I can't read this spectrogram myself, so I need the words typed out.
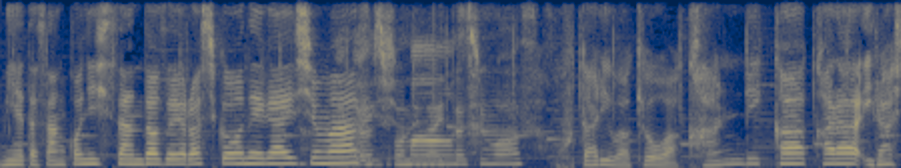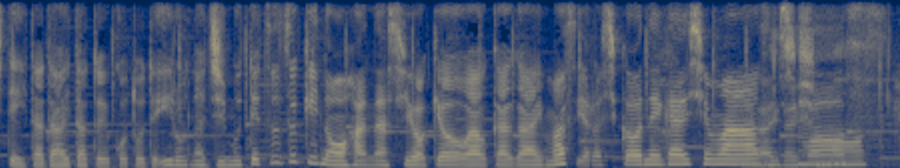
宮田さん小西さんどうぞよろしくお願いします。よろしくお願いいたします。お二人は今日は管理課からいらしていただいたということでいろんな事務手続きのお話を今日は伺います。よろしくお願いします。お願いします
